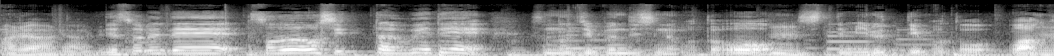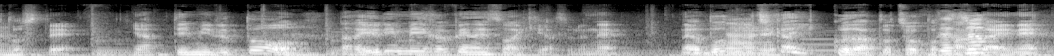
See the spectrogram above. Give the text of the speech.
あるあるある。でそれでそれを知った上でその自分自身のことをうん。知ってみるっていうことをワークとしてやってみると、うん。なんかより明確になりそうな気がするね。だからどっちか一個だとちょっと足んないね。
